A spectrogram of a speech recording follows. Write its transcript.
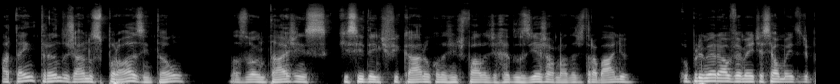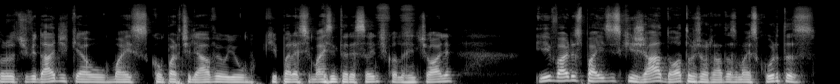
Até entrando já nos prós, então, nas vantagens que se identificaram quando a gente fala de reduzir a jornada de trabalho. O primeiro é, obviamente, esse aumento de produtividade, que é o mais compartilhável e o que parece mais interessante quando a gente olha. E vários países que já adotam jornadas mais curtas,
